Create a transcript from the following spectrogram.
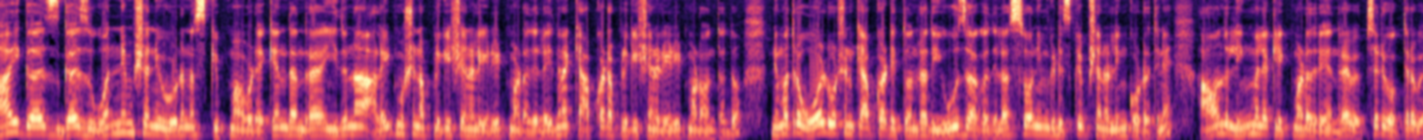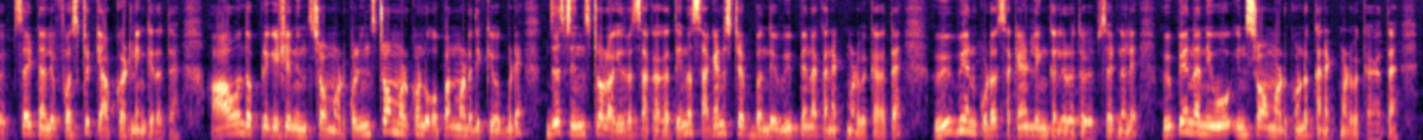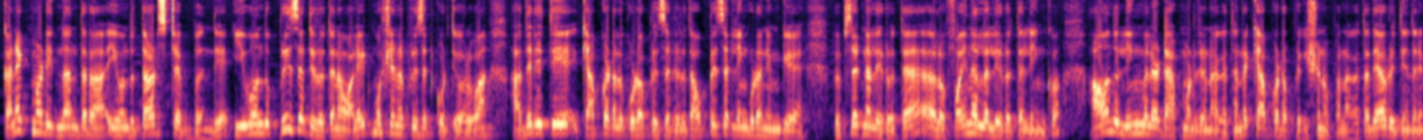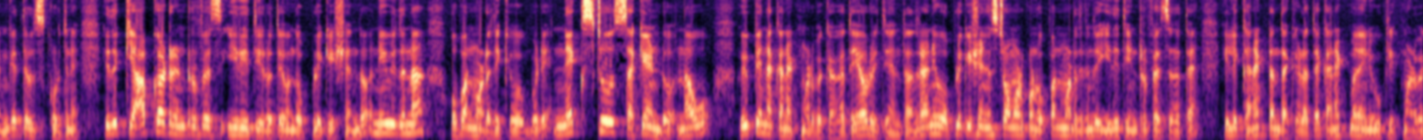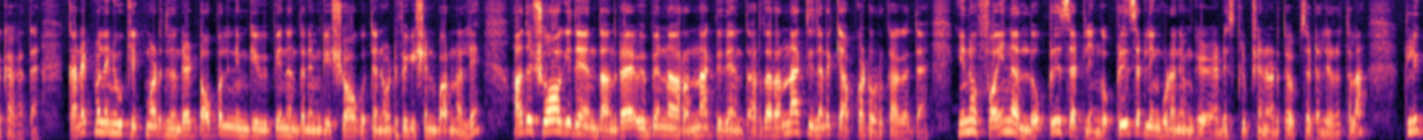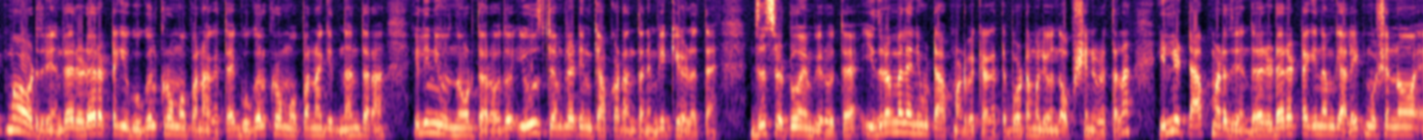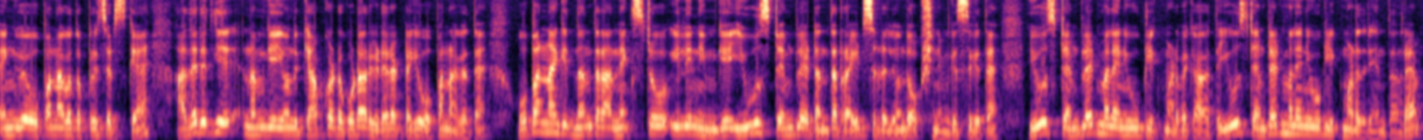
ಆಯ್ ಗಸ್ ಗಸ್ ಒಂದು ನಿಮಿಷ ನೀವು ವಿಡಿಯೋನ ಸ್ಕಿಪ್ ಮಾಡ್ಬಿಡಿ. ಯಾಕೆಂತಂದರೆ ಇದನ್ನು ಅಲೈಟ್ ಮೋಷನ್ ಅಪ್ಲಿಕೇಶನಲ್ಲಿ ಎಡಿಟ್ ಮಾಡೋದಿಲ್ಲ. ಇದನ್ನು ಕ್ಯಾಪ್ ಕಾರ್ಡ್ ಅಪ್ಲಿಕೇಶನಲ್ಲಿ ಎಡಿಟ್ ಮಾಡುವಂಥದ್ದು. ನಿಮ್ಮ ಹತ್ರ ಓಲ್ಡ್ ವರ್ಷನ್ ಕ್ಯಾಪ್ ಕಾರ್ಡ್ ಇತ್ತು ಅಂದರೆ ಅದು ಯೂಸ್ ಆಗೋದಿಲ್ಲ. ಸೊ ನಿಮಗೆ ಡಿಸ್ಕ್ರಿಪ್ಷನಲ್ಲಿ ಲಿಂಕ್ ಕೊಡಿರ್ತೀನಿ ಆ ಒಂದು ಲಿಂಕ್ ಮೇಲೆ ಕ್ಲಿಕ್ ಮಾಡಿದ್ರಿ ಅಂದರೆ ವೆಬ್ಸೈಟ್ಗೆ ಹೋಗ್ತಾರೆ ವೆಬ್ಸೈಟ್ನಲ್ಲಿ ಫಸ್ಟ್ ಕ್ಯಾಪ್ ಕಾರ್ಡ್ ಲಿಂಕ್ ಇರುತ್ತೆ. ಆ ಒಂದು ಅಪ್ಲಿಕೇಶನ್ ಇನ್ಸ್ಟಾಲ್ ಮಾಡ್ಕೊಳ್ಳಿ. ಇನ್ಸ್ಟಾಲ್ ಮಾಡ್ಕೊಂಡು ಓಪನ್ ಮಾಡೋದಕ್ಕೆ ಹೋಗ್ಬಿಡಿ. ಜಸ್ಟ್ ಇನ್ಸ್ಟಾಲ್ ಆಗಿದ್ರೆ ಸಾಕಾಗುತ್ತೆ. ಇನ್ನು ಸೆಕೆಂಡ್ ಸ್ಟೆಪ್ ಬಂದು ವಿ ಪಿ ಎನ್ನ ಕನೆಕ್ಟ್ ಮಾಡಬೇಕಾಗುತ್ತೆ. ವಿ ಪಿ ಎನ್ ಕೂಡ ಸೆಕೆಂಡ್ ಲಿಂಕಲ್ಲಿರುತ್ತೆ ವೆಬ್ಸೈಟ್ನಲ್ಲಿ ವಿ ಪಿ ಎನ್ನ ನೀವು ಇನ್ಸ್ಟಾಲ್ ಮಾಡಿಕೊಂಡು ಕನೆಕ್ಟ್ ಮಾಡಬೇಕಾಗತ್ತೆ. ಕನೆಕ್ಟ್ ಮಾಡಿದ ನಂತರ ಈ ಒಂದು ತರ್ಡ್ ಸ್ಟೆಪ್ ಬಂದು ಈ ಒಂದು ಪ್ರೀಸೆಟ್ ಇರುತ್ತೆ. ನಾವು ಅಲೈಟ್ ಮೋಷನಲ್ಲಿ ಪ್ರೀಸೆಟ್ ಕೊಡ್ತೀವಲ್ವಾ? ಅದೇ ರೀತಿ ಕ್ಯಾಪ್ ಅಲ್ಲಿ ಕೂಡ ಪ್ರೀಸೆಟ್ ಇರುತ್ತೆ. ಆ ಪ್ರೀಸೆಟ್ ಲಿಂಕ್ ಕೂಡ ನಿಮಗೆ ವೆಬ್ಸೈಟ್ನಲ್ಲಿ ಇರುತ್ತೆ. ಅಲ್ಲ ಫೈನಲಲ್ಲಿ ಇರುತ್ತೆ ಲಿಂಕು ಆ ಒಂದು ಲಿಂಕ್ ಮೇಲೆ ಟ್ಯಾಪ್ ಮಾಡಿದ್ರೆ ಏನಾಗುತ್ತೆ ಅಂದರೆ ಕ್ಯಾಪ್ ಕಾರ್ಡ್ ಅಪ್ಲಿಕೇಶನ್ ಓಪನ್ ಆಗುತ್ತೆ. ಅದು ರೀತಿ ಅಂತ ನಿಮಗೆ ತಿಳಿಸ್ಕೊಡ್ತೀನಿ. ಇದು ಕ್ಯಾಪ್ ಕಾರ್ಡ್ ಇಂಟರ್ಫೇಸ್ ಈ ರೀತಿ ಇರುತ್ತೆ ಒಂದು ಅಪ್ಲಿಕೇಶನ್ದು ನೀವು ಇದನ್ನು ಓಪನ್ ಮಾಡೋದಕ್ಕೆ ಹೋಗ್ಬೇಡಿ. ನೆಕ್ಸ್ಟು ಸೆಕೆಂಡು ನಾವು ವಿ ಕನೆಕ್ಟ್ ಮಾಡಬೇಕಾಗತ್ತೆ. ಯಾವ ರೀತಿ ಅಂತಂದರೆ ನೀವು ಅಪ್ಲಿಕೇಶನ್ ಇನ್ಸ್ಟಾಲ್ ಮಾಡ್ಕೊಂಡು ಓಪನ್ ಮಾಡೋದ್ರಿಂದ ಈ ರೀತಿ ಇಂಟರ್ಫೇಸ್ ಇರುತ್ತೆ. ಇಲ್ಲಿ ಕನೆಕ್ಟ್ ಅಂತ ಕೇಳುತ್ತೆ. ಕನೆಕ್ಟ್ ಮೇಲೆ ನೀವು ಕ್ಲಿಕ್ ಮಾಡಬೇಕಾಗತ್ತೆ. ಕನೆಕ್ಟ್ ಮೇಲೆ ನೀವು ಕ್ಲಿಕ್ ಮಾಡಿದ್ರೆ ಟಾಪಲ್ಲಿ ನಿಮಗೆ ವಿ ಪಿ ಎನ್ ಅಂತ ನಿಮಗೆ ಶೋ ಆಗುತ್ತೆ ನೋಟಿಫಿಕೇಶನ್ ಬಾರ್ನಲ್ಲಿ ಅದು ಶೋ ಆಗಿದೆ ಅಂತ ಅಂದರೆ ವಿ ಪಿ ಎನ್ ರನ್ ಆಗ್ತಿದೆ ಅಂತ ಅರ್ಥ. ರನ್ ಆಗ್ತಿದೆ ಅಂದರೆ ಕ್ಯಾಪ್ ಕಟ್ ವರ್ಕ್ ಆಗುತ್ತೆ. ಇನ್ನು final pre settling pre settling ಕೂಡ ನಿಮಗೆ ಡಿಸ್ಕ್ರಿಪ್ಷನ್ ಇರುತ್ತೆ ವೆಬ್ಸೈಟಲ್ಲಿ ಇರುತ್ತಲ್ಲ. ಕ್ಲಿಕ್ ಮಾಡಿದ್ರಿ ಅಂದರೆ ರೆಡೈರೆಕ್ಟಾಗಿ ಗೂಗಲ್ ಕ್ರೋಮ್ ಓಪನ್ ಆಗುತ್ತೆ. ಗೂಗಲ್ ಕ್ರೋಮ್ ಓಪನ್ ಆಗಿದ ನಂತರ ಇಲ್ಲಿ ನೀವು ನೋಡ್ತಾ ಇರೋದು use template in CapCut ಅಂತ ನಿಮಗೆ ಕೇಳುತ್ತೆ. ಜಸ್ಟ್ ಟು ಎಂ ಇರುತ್ತೆ. ಇದರ ಮೇಲೆ ನೀವು ಟ್ಯಾಪ್ ಮಾಡಬೇಕಾಗುತ್ತೆ. ಬಾಟಮಲ್ಲಿ ಒಂದು ಆಪ್ಷನ್ ಇರುತ್ತಲ್ಲ. ಇಲ್ಲಿ ಟ್ಯಾಪ್ ಮಾಡಿದ್ರಿ ಅಂದರೆ ರಿಡೈರೆಕ್ಟಾಗಿ ನಮಗೆ ಅಲೈಟ್ ಮೋಷನ್ನು ಹೆಂಗೆ ಓಪನ್ ಆಗುತ್ತೋ ಪ್ರಿಸೆಟ್ಸ್ಗೆ ಅದೇ ರೀತಿ ನಮಗೆ ಈ ಒಂದು ಕ್ಯಾಪ್ ಕೂಡ ರಿಡೈರೆಕ್ಟಾಗಿ ಓಪನ್ ಆಗುತ್ತೆ. ಓಪನ್ ಆಗಿದ ನಂತರ ನೆಕ್ಸ್ಟು ಇಲ್ಲಿ ನಿಮಗೆ ಯೂಸ್ ಟೆಂಪ್ಲೇಟ್ ಅಂತ ರೈಟ್ ಸೈಡಲ್ಲಿ ಒಂದು ಆಪ್ಷನ್ ನಿಮಗೆ ಸಿಗುತ್ತೆ. ಯೂಸ್ ಟೆಂಪ್ಲೇಟ್ ಮೇಲೆ ನೀವು ಕ್ಲಿಕ್ ಮಾಡಬೇಕಾಗುತ್ತೆ. ಯೂಸ್ ಟೆಂಪ್ಲೇಟ್ ಮೇಲೆ ನೀವು ಕ್ಲಿಕ್ ಮಾಡಿದ್ರಿ ಅಂತಂದರೆ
